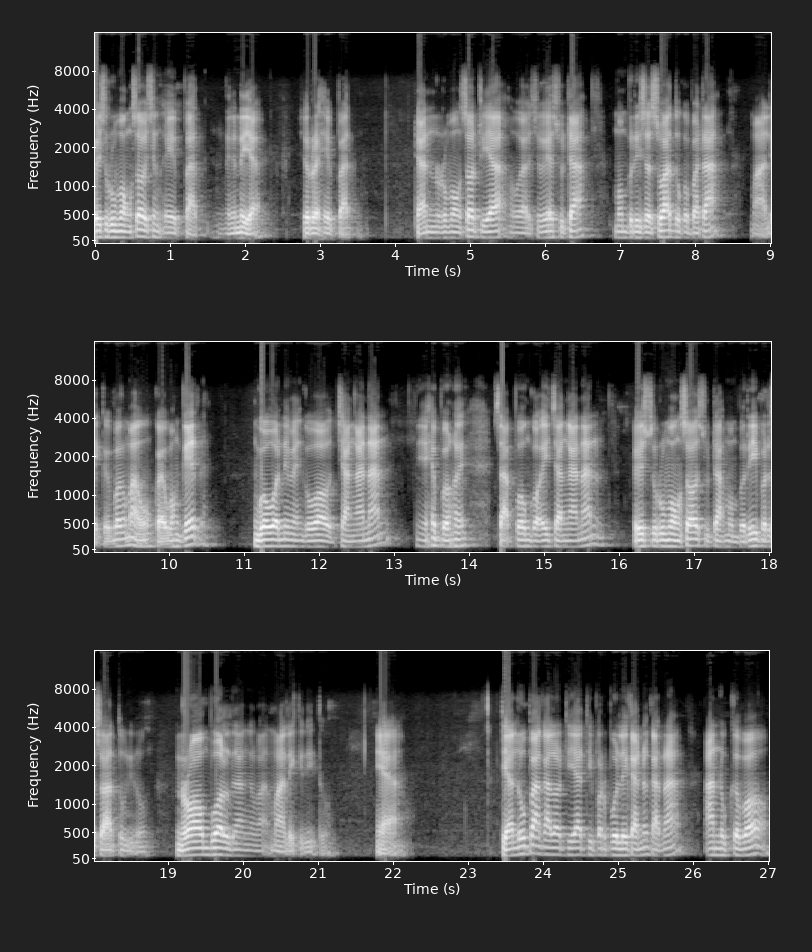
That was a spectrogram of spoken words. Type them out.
Wis rumangsa sing hebat. Ngene ya. Suruh hebat. Dan rumangsa dia sudah memberi sesuatu kepada Malik bang mau kayak wong kir nggawa mek nggawa janganan ya boleh sak bongkoke janganan wis rumangsa sudah memberi bersatu gitu. Nerombol nang Malik itu. Ya. Dia lupa kalau dia diperbolehkan karena anugerah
